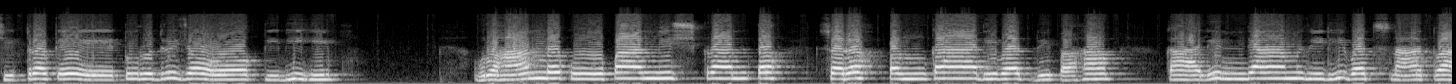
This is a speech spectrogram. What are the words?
चित्रकेतुर्द्विजोक्तिभिः गृहान्धकूपान्निष्क्रान्तः सरः पङ्कादिवद्विपः कालिन्द्याम् विधिवत् स्नात्वा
